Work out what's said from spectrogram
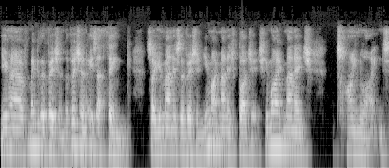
You have maybe the vision. The vision is a thing. So you manage the vision. You might manage budgets. You might manage timelines.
